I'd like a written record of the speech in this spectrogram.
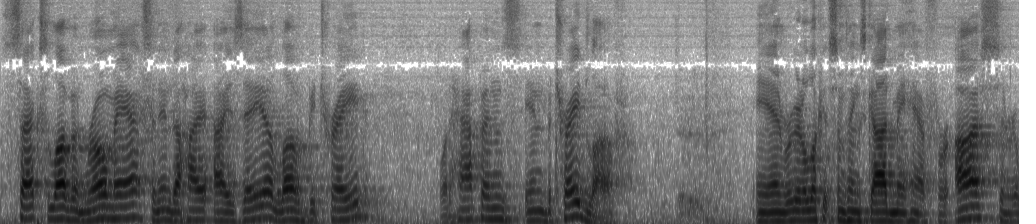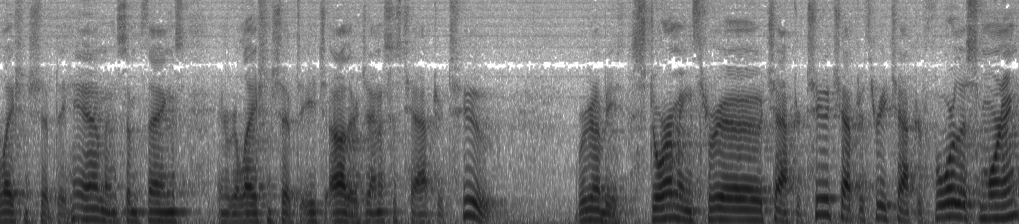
sex, love, and romance, and into Isaiah, love betrayed. What happens in betrayed love? And we're going to look at some things God may have for us in relationship to Him and some things in relationship to each other. Genesis chapter 2. We're going to be storming through chapter 2, chapter 3, chapter 4 this morning.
